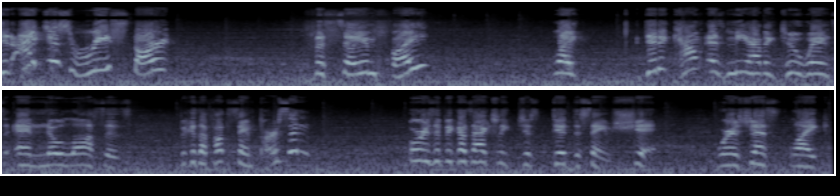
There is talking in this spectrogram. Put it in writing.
Did I just restart the same fight? Like, did it count as me having two wins and no losses because I fought the same person? Or is it because I actually just did the same shit? Where it's just like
